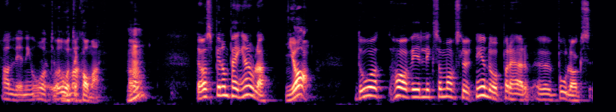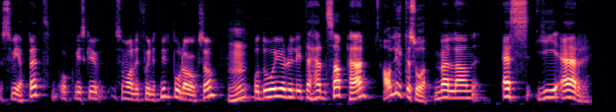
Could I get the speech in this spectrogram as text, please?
anledning att återkomma. återkomma. Mm. Ja. Det var spel om pengar Ola. Ja. Då har vi liksom avslutningen då på det här uh, bolagssvepet och vi ska ju som vanligt få in ett nytt bolag också. Mm. Och då gör du lite heads up här. Ja, lite så. Mellan SJR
